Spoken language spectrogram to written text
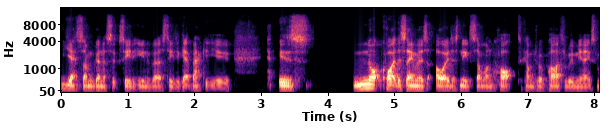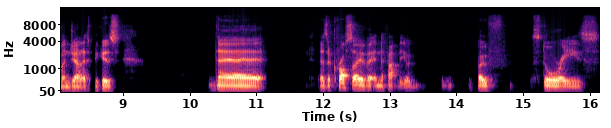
yes, I'm going to succeed at university to get back at you is not quite the same as oh, I just need someone hot to come to a party with me and make someone jealous because there there's a crossover in the fact that you're both stories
